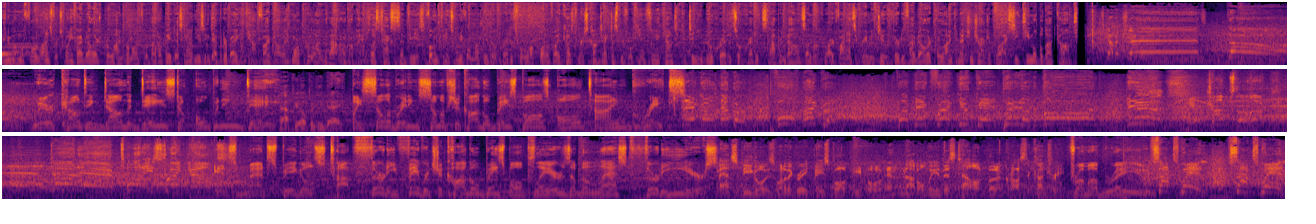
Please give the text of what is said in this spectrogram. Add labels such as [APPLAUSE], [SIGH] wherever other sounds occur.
Minimum of four lines for $25 per line per month with auto pay discount using debit or bank account. $5 more per line without auto pay, plus taxes and fees. Phone fee at 24 monthly bill credits for well qualified customers. Contact us before canceling account to continue bill credits or credit stop and balance on required finance agreement due. $35 per line connection charge applies. Ctmobile.com. He's got a chance! Go! We're counting down the days to opening day Happy opening day. by celebrating some of Chicago baseball's all-time greats. There go number 400 Matt Spiegel's top 30 favorite Chicago baseball players of the last 30 years. Matt Spiegel is one of the great baseball people, and not only in this town, but across the country. From Abreu Sox win! Sox win!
